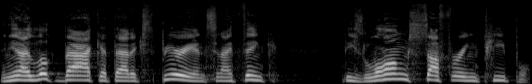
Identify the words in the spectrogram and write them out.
And yet I look back at that experience and I think these long suffering people,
